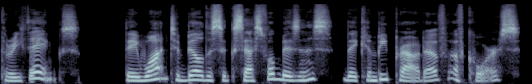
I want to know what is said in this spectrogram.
three things. They want to build a successful business they can be proud of, of course,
